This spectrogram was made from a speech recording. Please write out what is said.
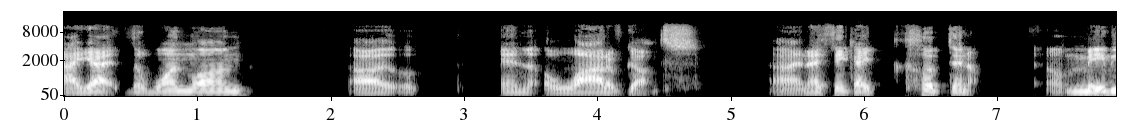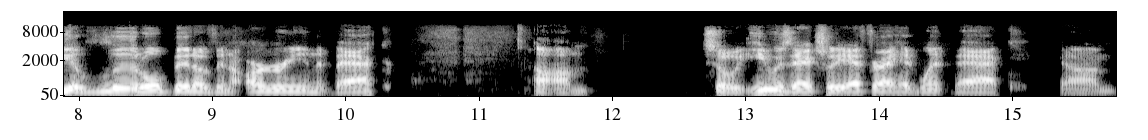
I got the one lung uh, and a lot of guts. Uh, and I think I clipped in uh, maybe a little bit of an artery in the back. Um, so he was actually after I had went back. Um,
